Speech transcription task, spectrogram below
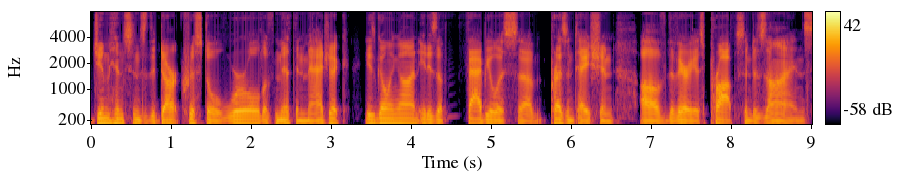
Jim Henson's The Dark Crystal World of Myth and Magic is going on. It is a fabulous uh, presentation of the various props and designs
